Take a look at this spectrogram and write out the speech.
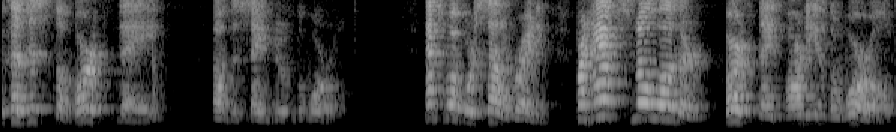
Because it's the birthday of the Savior of the world. That's what we're celebrating. Perhaps no other birthday party in the world,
